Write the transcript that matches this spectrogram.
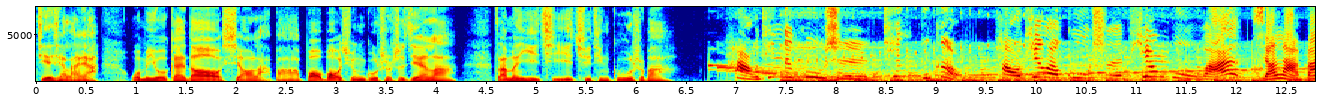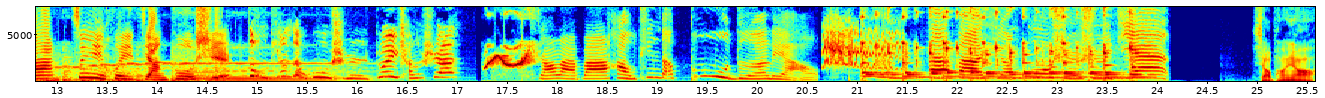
接下来呀，我们又该到小喇叭抱抱熊故事时间啦，咱们一起去听故事吧。好听的故事听不够，好听的故事听不完。小喇叭最会讲故事，动听的故事堆成山。小喇叭好听的不得了。爸爸熊故事时间，小朋友，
